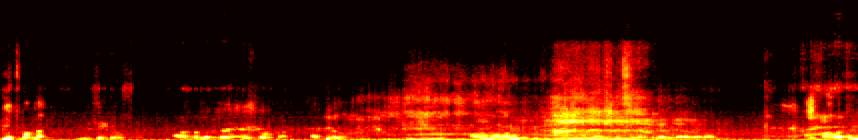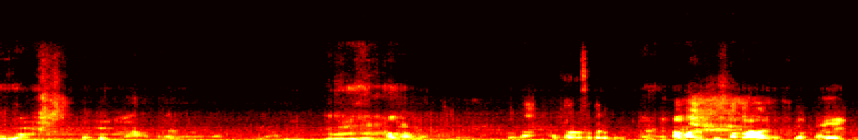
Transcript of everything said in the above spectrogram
Biz bakalım. Bir çekiyoruz. Arkamızda esnaf var. Çekiyoruz. Ama temiz yok. Tamam mı? Burada aşağıdan satarım bunu. Ama üstte para var. Yok paraya gidiyor.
